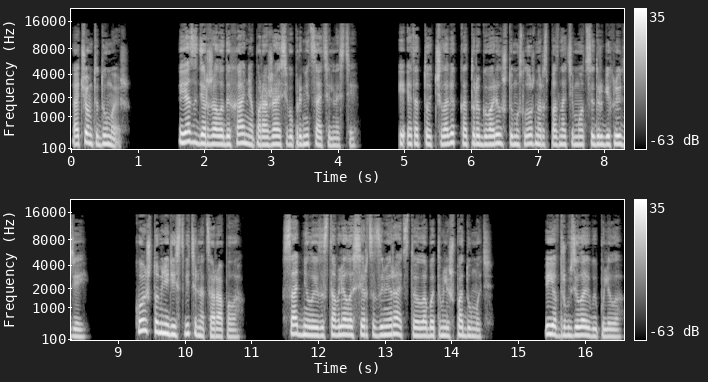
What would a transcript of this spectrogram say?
«О чем ты думаешь?» Я задержала дыхание, поражаясь его проницательности. И это тот человек, который говорил, что ему сложно распознать эмоции других людей. Кое-что меня действительно царапало. Саднило и заставляло сердце замирать, стоило об этом лишь подумать. И я вдруг взяла и выпалила.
